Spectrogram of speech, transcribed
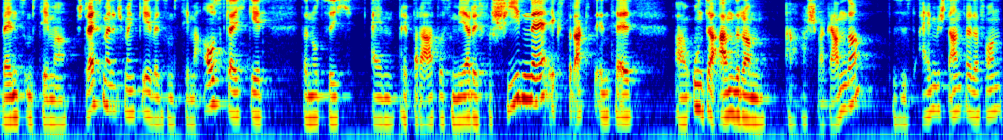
wenn es ums Thema Stressmanagement geht, wenn es ums Thema Ausgleich geht, dann nutze ich ein Präparat, das mehrere verschiedene Extrakte enthält, äh, unter anderem äh, Ashwagandha, das ist ein Bestandteil davon,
